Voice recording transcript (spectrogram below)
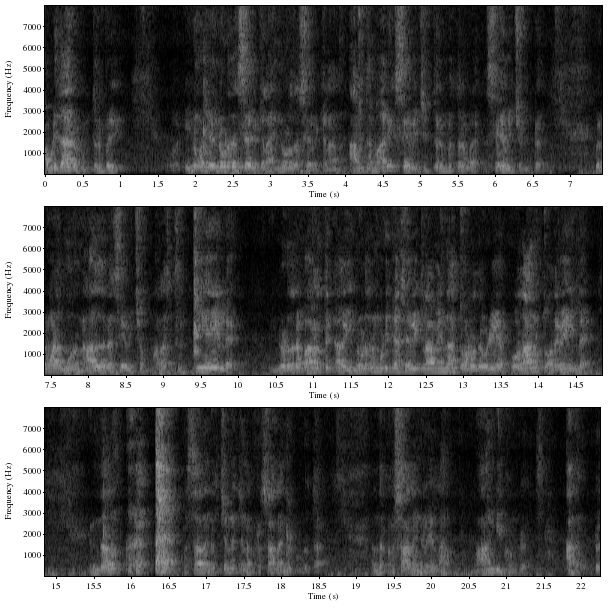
அப்படி தான் இருக்கும் திருப்பதி. இன்னும் கொஞ்சம் இன்னொரு தான் சேவிக்கலாம் இன்னொரு தான் சேவிக்கலாம். அந்த மாதிரி சேவித்து திரும்ப திரும்ப சேவிச்சுன்ட்டு பெருமாளை மூணு நாலு தடவை சேவித்தோம் மன திருப்தியே இல்லை. இன்னொரு தடவை வர்றதுக்காக இன்னொரு தடவை முடிஞ்சால் சேவிக்கலாமே தான் தோணுறத வழியே போகலான்னு தோணவே இல்லை. இருந்தாலும் பிரசாதங்கள் சின்ன சின்ன பிரசாதங்கள் கொடுத்தா அந்த பிரசாதங்களை எல்லாம் வாங்கி கொண்டு அதை விட்டு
